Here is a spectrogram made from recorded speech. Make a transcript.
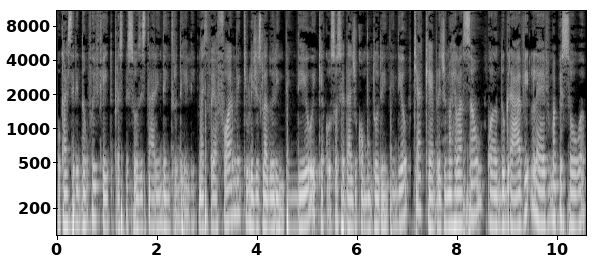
O cárcere não foi feito para as pessoas estarem dentro dele, mas foi a forma que o legislador entendeu e que a sociedade como um todo entendeu que a quebra de uma relação, quando grave, leve uma pessoa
